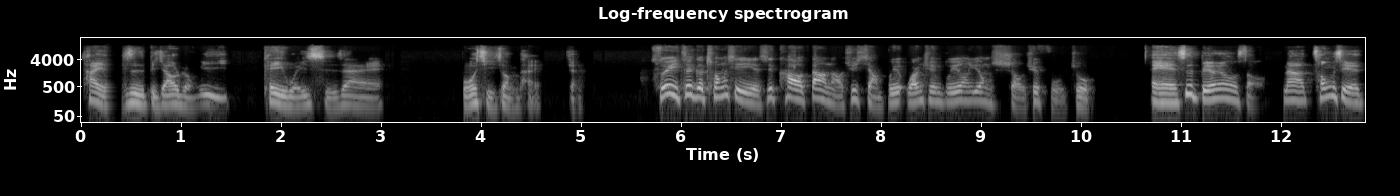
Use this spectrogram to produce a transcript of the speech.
他也是比较容易可以维持在勃起状态。所以这个充血也是靠大脑去想，不用完全不用用手去辅助。哎，是不用用手。那充血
